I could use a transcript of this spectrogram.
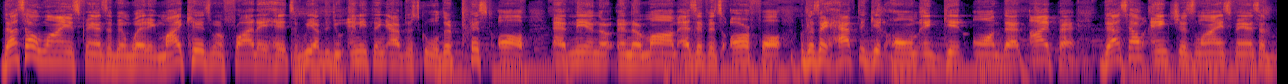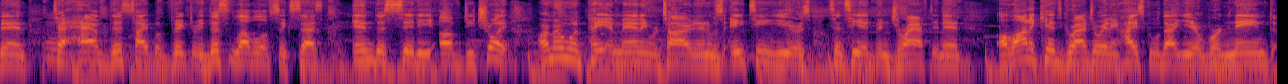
That's how Lions fans have been waiting. My kids, when Friday hits, and we have to do anything after school, they're pissed off at me and their, and their mom as if it's our fault because they have to get home and get on that iPad. That's how anxious Lions fans have been to have this type of victory, this level of success in the city of Detroit. I remember when Peyton Manning retired, and it was 18 years since he had been drafted in. A lot of kids graduating high school that year were named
